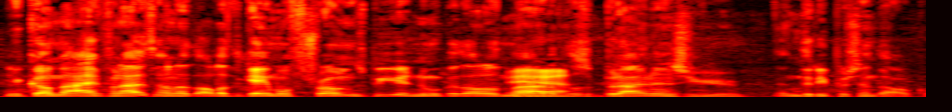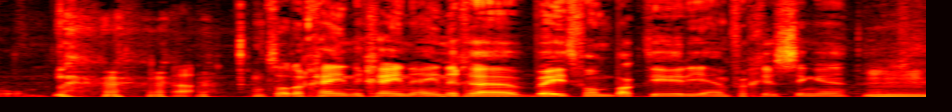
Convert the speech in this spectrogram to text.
je kan er eigenlijk van uitgaan dat al het Game of Thrones bier, noem ik het altijd maar, Ja. dat is bruin en zuur. En 3% alcohol. Ja. Want ze hadden geen, geen enige weet van bacteriën en vergissingen. Mhm.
